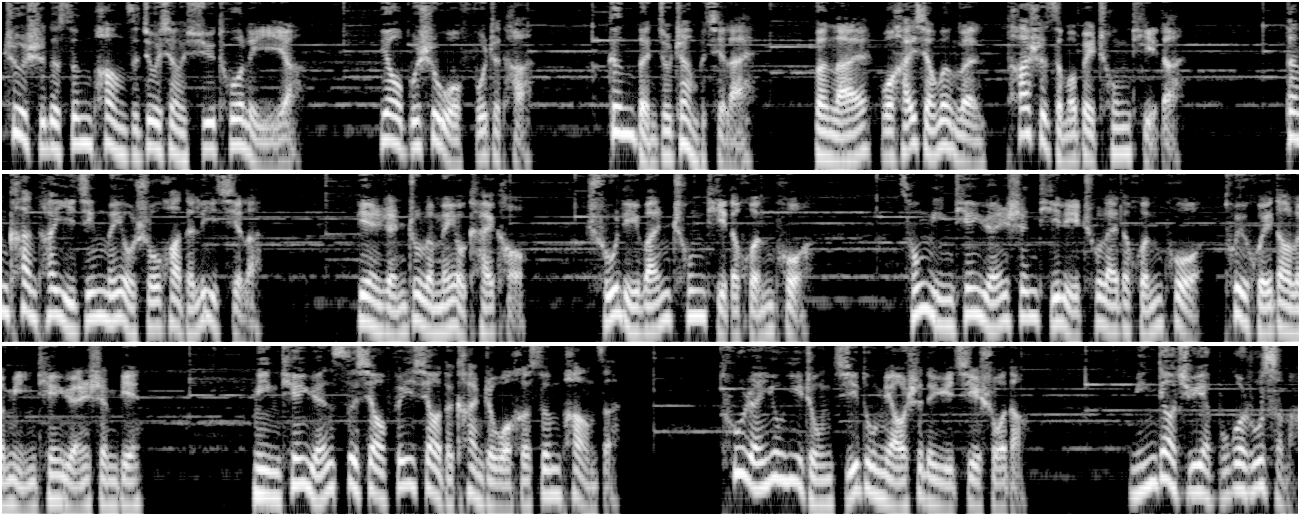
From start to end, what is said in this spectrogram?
这时的孙胖子就像虚脱了一样，要不是我扶着他，根本就站不起来。本来我还想问问他是怎么被冲体的，但看他已经没有说话的力气了，便忍住了没有开口。处理完冲体的魂魄，从闵天元身体里出来的魂魄退回到了闵天元身边。闵天元似笑非笑的看着我和孙胖子，突然用一种极度藐视的语气说道：“明调局也不过如此嘛。”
